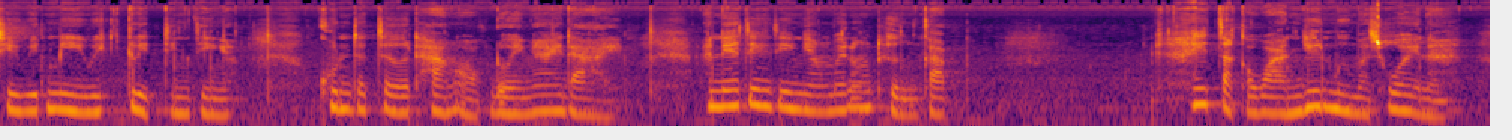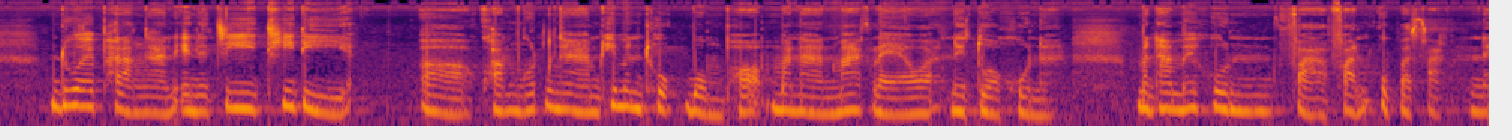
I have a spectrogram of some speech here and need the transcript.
ชีวิตมีวิกฤตจริงๆอะคุณจะเจอทางออกโดยง่ายดายอันนี้จริง ๆ ยังไม่ต้องถึงกับ ให้จักรวาลยื่นมือมาช่วยนะ ด้วยพลังงาน energy ที่ดีเอ่อความงดงามที่มันถูกบ่มเพาะมานานมากแล้วอะในตัวคุณอะมันทำให้คุณฝ่าฟันอุปสรรคใน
